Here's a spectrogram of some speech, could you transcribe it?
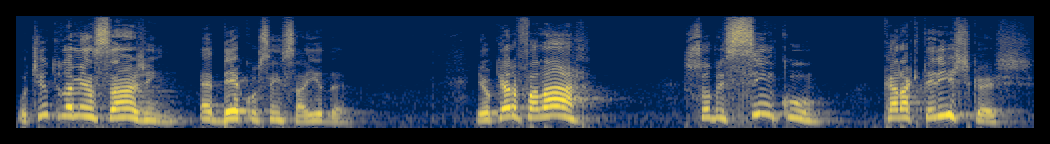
O título da mensagem é Beco Sem Saída. Eu quero falar sobre cinco características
